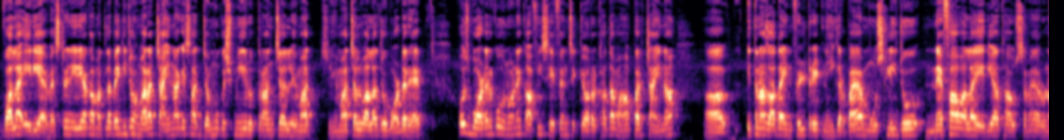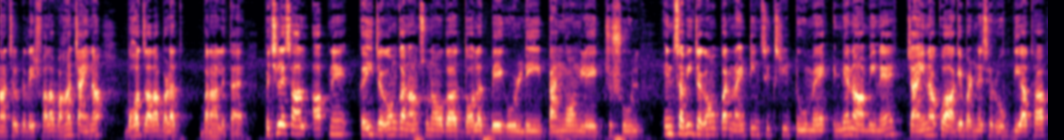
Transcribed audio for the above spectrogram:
वाला एरिया है वेस्टर्न एरिया का मतलब है कि जो हमारा चाइना के साथ जम्मू कश्मीर उत्तरांचल हिमाचल वाला जो बॉर्डर है उस बॉर्डर को उन्होंने काफ़ी सेफ़ एंड सिक्योर रखा था। वहाँ पर चाइना इतना ज़्यादा इन्फिल्ट्रेट नहीं कर पाया। मोस्टली जो नेफा वाला एरिया था उस समय, अरुणाचल प्रदेश वाला, वहाँ चाइना बहुत ज़्यादा बढ़त बना लेता है। पिछले साल आपने कई जगहों का नाम सुना होगा, दौलत बेग ओल्डी पैंगोंग लेक चुशूल इन सभी जगहों पर 1962 में इंडियन आर्मी ने चाइना को आगे बढ़ने से रोक दिया था।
